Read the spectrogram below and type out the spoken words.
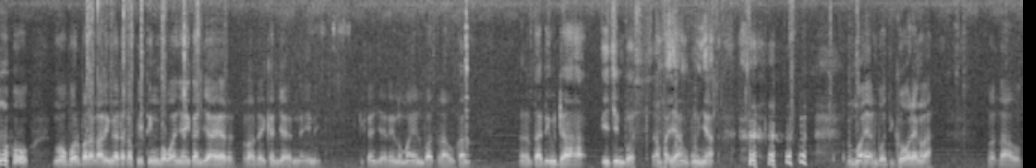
Mau ngobor barangkali nggak ada kepiting bawahnya ikan jair. Kalau ada ikan jairnya ini ikan jairnya lumayan buat lauk kan eh, tadi udah izin bos sama yang punya. Lumayan buat digoreng lah buat lauk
